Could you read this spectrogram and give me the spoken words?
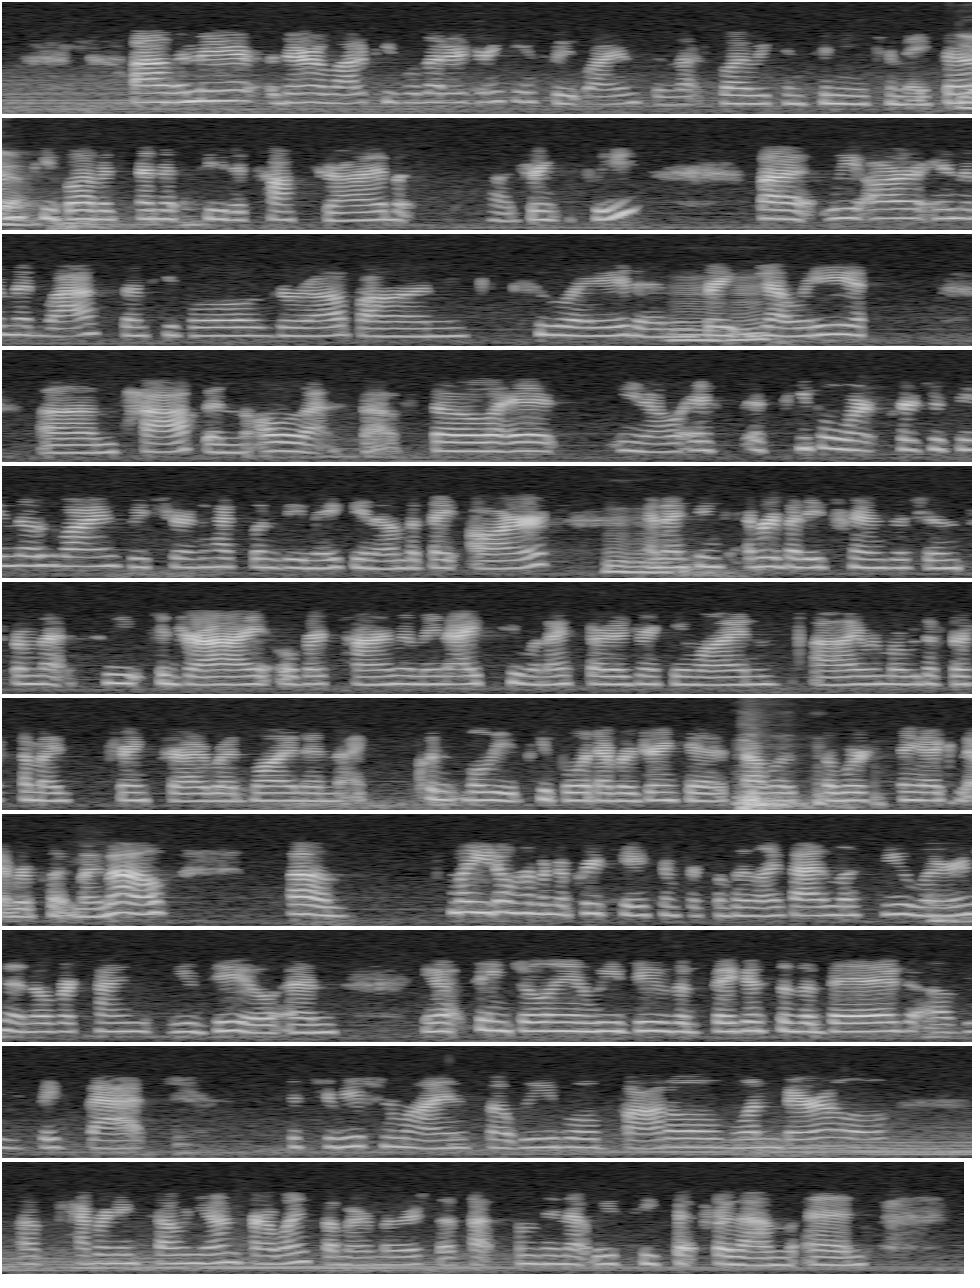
Um, and there there are a lot of people that are drinking sweet wines, and that's why we continue to make them. Yeah. People have a tendency to talk dry but uh, drink sweet. But we are in the Midwest, and people grew up on Kool Aid and grape Mhm. jelly, and, um, pop, and all of that stuff. So it you know, if, if people weren't purchasing those wines, we sure in heck wouldn't be making them, but they are. Mhm. And I think everybody transitions from that sweet to dry over time. I mean, I too, when I started drinking wine, uh, I remember the first time I drank dry red wine, and I couldn't believe people would ever drink it. That was the worst thing I could ever put in my mouth. Um, but you don't have an appreciation for something like that unless you learn, and over time you do. And you know, at St. Julian, we do the biggest of the big of these big batch distribution wines, but we will bottle one barrel of Cabernet Sauvignon for our wine club members if that's something that we see fit for them. And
